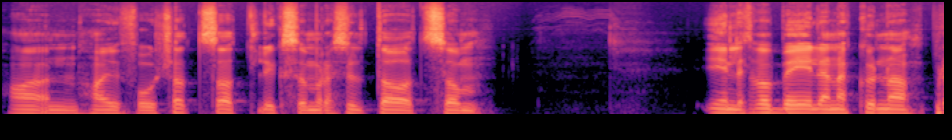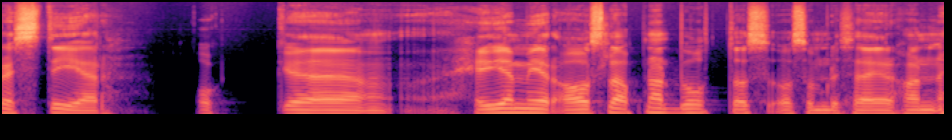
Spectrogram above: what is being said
han har ju fortsatt satt liksom resultat som enligt vad bilarna kunnat prestera. Och eh, uh, är mer avslappnad Bottas alltså, och som du säger, han,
